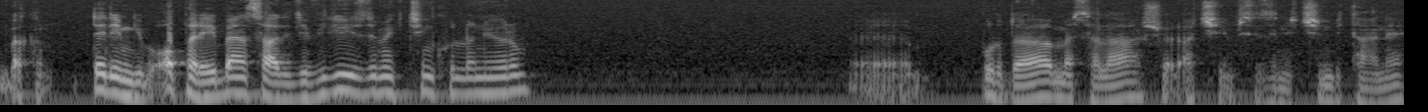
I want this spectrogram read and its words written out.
Bakın dediğim gibi Opera'yı ben sadece video izlemek için kullanıyorum. Burada mesela şöyle açayım sizin için bir tane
